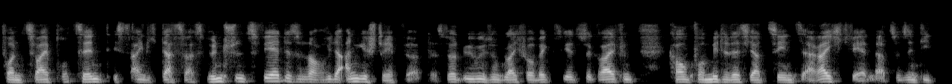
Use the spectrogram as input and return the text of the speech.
von zwei Prozent ist eigentlich das, was wünschenswert ist und auch wieder angestrebt wird. Das wird übrigens, um gleich vorweg zu greifen, kaum vor Mitte des Jahrzehnts erreicht werden. Dazu sind die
